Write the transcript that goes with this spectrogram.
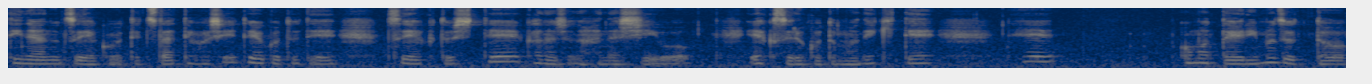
ディナーの通訳を手伝ってほしいということで通訳として彼女の話を訳することもできてで思ったよりもずっと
